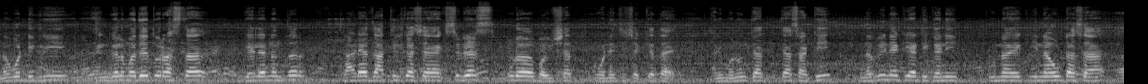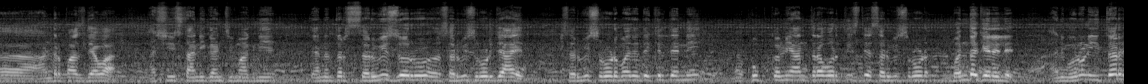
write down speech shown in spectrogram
नव्वद डिग्री अँगलमध्ये तो रस्ता गेल्यानंतर गाड्या जातील कशा ॲक्सिडेंट्स पुढं भविष्यात होण्याची शक्यता आहे. आणि म्हणून त्या त्यासाठी नवीन एक या ठिकाणी पुन्हा एक इनआउट असा अंडरपास द्यावा अशी स्थानिकांची मागणी आहे. त्यानंतर सर्व्हिस जो रो सर्व्हिस रोड जे आहेत सर्व्हिस रोडमध्ये देखील त्यांनी खूप कमी अंतरावरतीच ते सर्व्हिस रोड बंद केलेले आहेत. आणि म्हणून इतर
